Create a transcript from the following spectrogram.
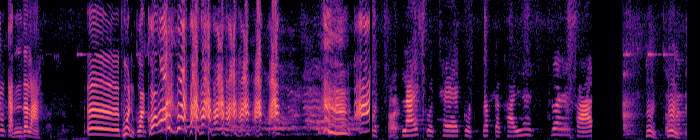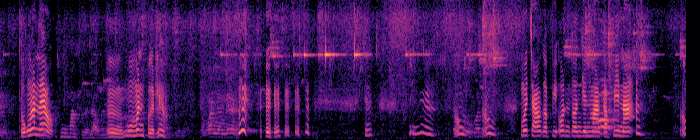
างกันเด้อล่ะ เออพุ่นกอดคอโอ๊ยไลค์กดแชร์กดซับสไครต์ให้ด้วยนะคะนั่นนั่นตกมันแล้วหูมันเปิดแล้วนะเออหูมันเปิดแล้วเอาเอาเมื่อเช้ากับพี่อ้นตอนเย็นมากับพี่นะ เอา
